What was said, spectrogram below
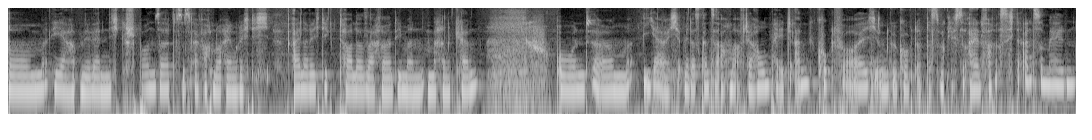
Ähm, ja, wir werden nicht gesponsert, das ist einfach nur ein richtig, eine richtig tolle Sache, die man machen kann. Und ähm, ja, ich habe mir das Ganze auch mal auf der Homepage angeguckt für euch und geguckt, ob das wirklich so einfach ist, sich da anzumelden.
